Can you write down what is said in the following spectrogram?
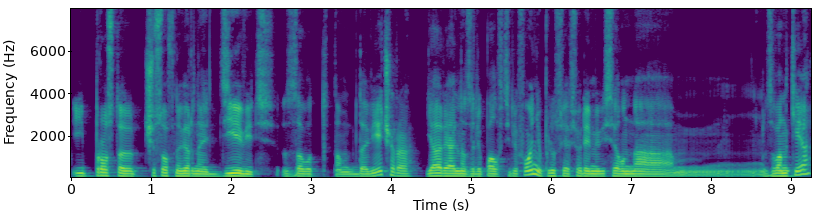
и просто часов, наверное, 9 за вот там до вечера я реально залипал в телефоне, плюс я все время висел на звонке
